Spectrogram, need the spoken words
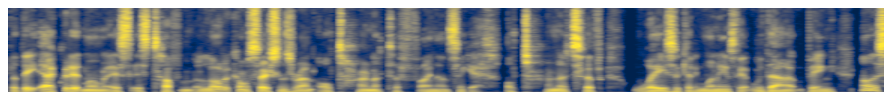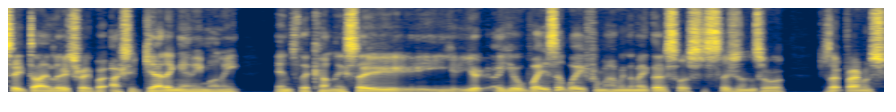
But the equity at the moment is, is tough. A lot of conversations around alternative financing, yes. alternative ways of getting money into it without being not necessarily dilutory, but actually getting any money into the company. So you're, are you ways away from having to make those sorts of decisions or is that very much?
